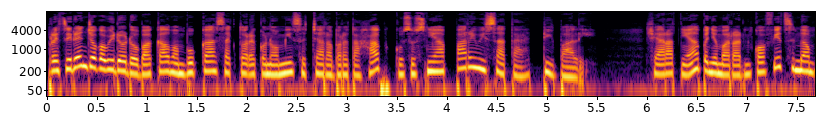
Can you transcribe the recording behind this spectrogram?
Presiden Joko Widodo bakal membuka sektor ekonomi secara bertahap, khususnya pariwisata di Bali. Syaratnya penyebaran COVID-19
